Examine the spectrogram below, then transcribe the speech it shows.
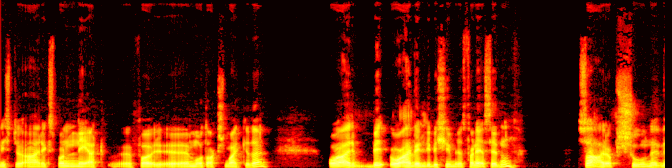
hvis du er eksponert for, mot aksjemarkedet og er, og er veldig bekymret for nedsiden, så er opsjoner,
